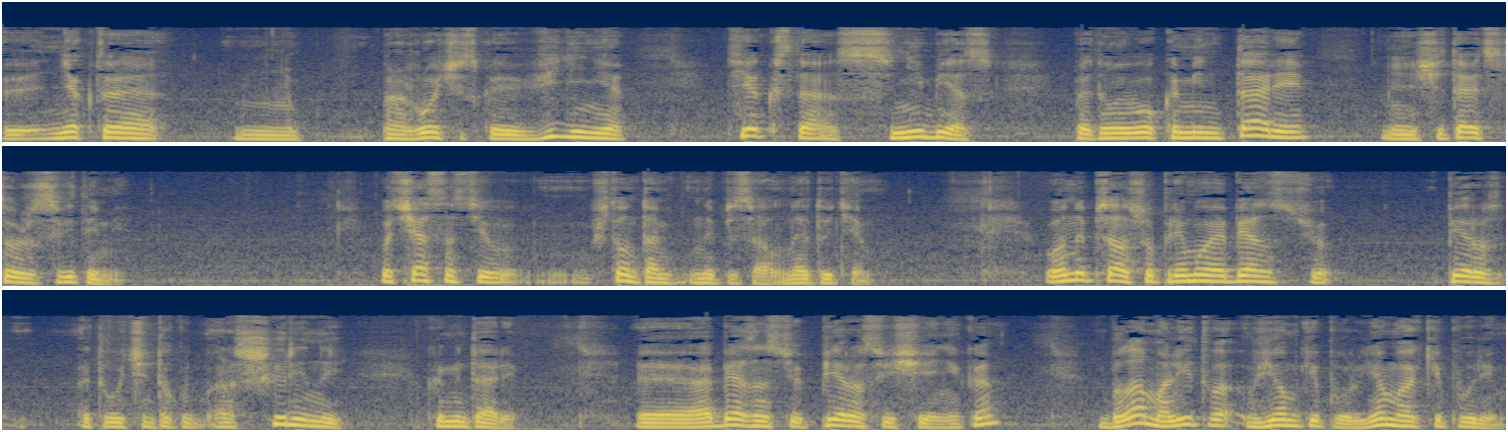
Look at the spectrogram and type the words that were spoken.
некоторое пророческое видение текста с небес, поэтому его комментарии считаются тоже святыми – вот в частности, что он там написал на эту тему? Он написал, что прямой обязанностью первого, это очень такой расширенный комментарий, э, обязанностью первого священника была молитва в Йом-Кипур, Йом-Кипурим.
